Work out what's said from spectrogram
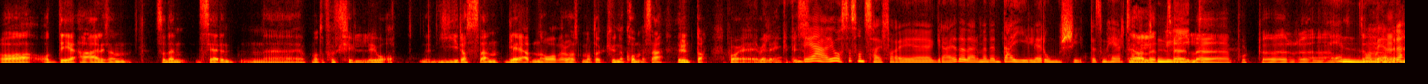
Og, og, det er liksom Så den serien eh, på en måte forfyller jo opp gir oss den gleden over å måte, kunne komme seg rundt da, på veldig enkelt vis. Det er jo også sånn sci-fi-greie, det der med det deilige romskipet som helt sånn ja, uten lyd. Teleportør, Enda bedre.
